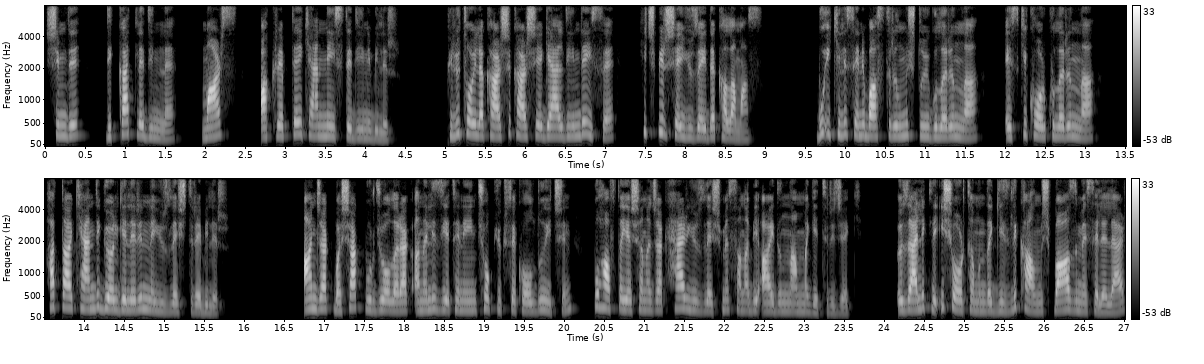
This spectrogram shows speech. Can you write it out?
Şimdi dikkatle dinle. Mars Akrep'teyken ne istediğini bilir. Plüto ile karşı karşıya geldiğinde ise hiçbir şey yüzeyde kalamaz. Bu ikili seni bastırılmış duygularınla, eski korkularınla, hatta kendi gölgelerinle yüzleştirebilir. Ancak Başak Burcu olarak analiz yeteneğin çok yüksek olduğu için bu hafta yaşanacak her yüzleşme sana bir aydınlanma getirecek. Özellikle iş ortamında gizli kalmış bazı meseleler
